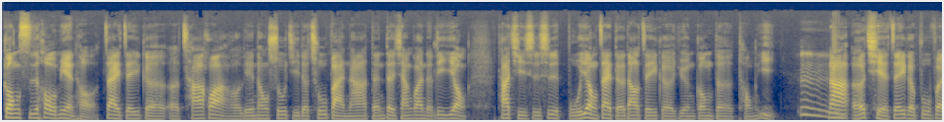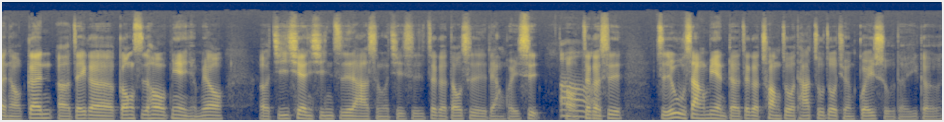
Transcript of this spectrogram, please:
公司后面吼，在这一个呃插画哦，连同书籍的出版啊等等相关的利用，它其实是不用再得到这个员工的同意。嗯，那而且这个部分哦，跟呃这个公司后面有没有呃积欠薪资啊什么，其实这个都是两回事。哦，这个是。职务上面的这个创作，它著作权归属的一个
